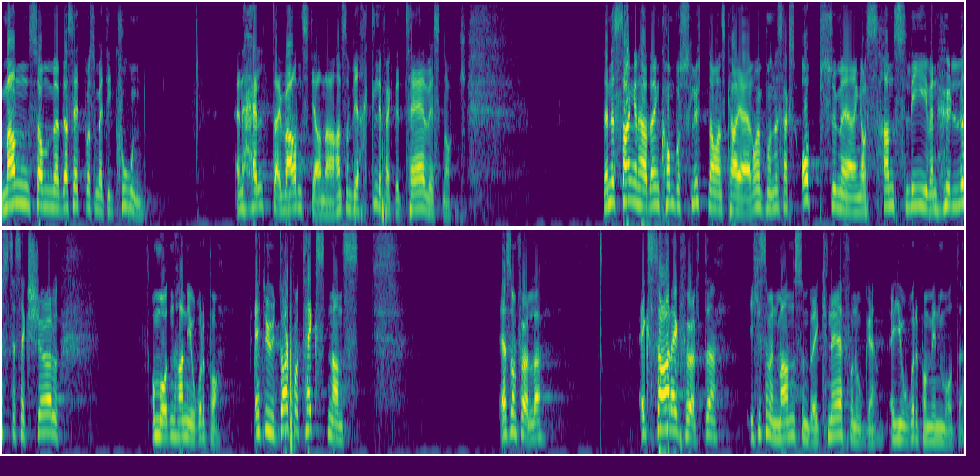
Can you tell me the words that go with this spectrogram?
Mannen som blir sett på som et ikon. En helt, ei verdensstjerne. Han som virkelig fikk det til, visstnok. Denne sangen her, den kom på slutten av hans karriere og en slags oppsummering av hans liv. En hyllest til seg sjøl og måten han gjorde det på. Et utdrag fra teksten hans er som følger. Jeg sa det jeg følte, ikke som en mann som bøy kne for noe. Jeg gjorde det på min måte.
